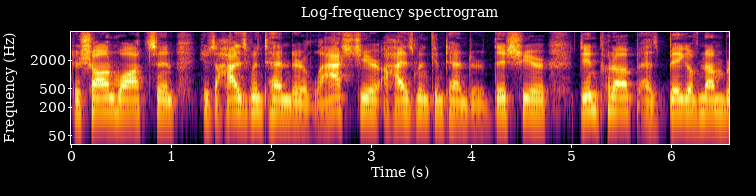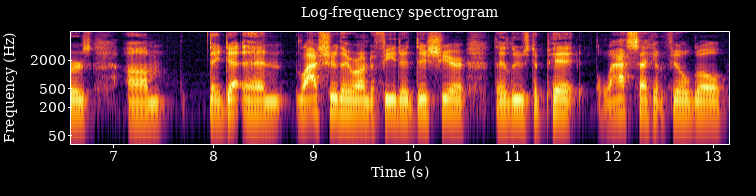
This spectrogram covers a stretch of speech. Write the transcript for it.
Deshaun Watson, he was a Heisman contender last year, a Heisman contender this year. Didn't put up as big of numbers. Um, they de- and last year they were undefeated. This year they lose to Pitt, last second field goal.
